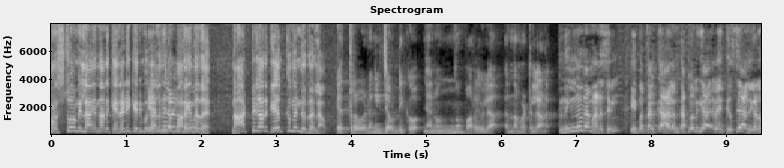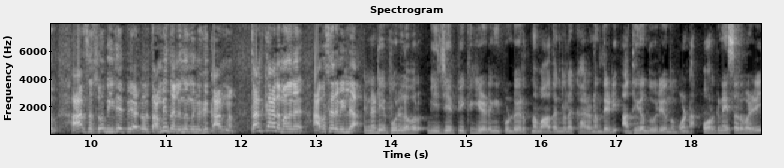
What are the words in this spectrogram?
പ്രശ്നവുമില്ല എന്നാണ് കെനഡി കരിമ്പുകാലം പറയുന്നത്. നാട്ടുകാർ കേൾക്കുന്നുണ്ട് എത്ര വേണമെങ്കിലും ചവിട്ടിക്കോ ഞാൻ ഒന്നും പറയൂല എന്ന മട്ടിലാണ്. നിങ്ങളുടെ മനസ്സിൽ ഇപ്പൊ തൽക്കാലം കത്തോലിക്ക ക്രിസ്ത്യാനികളും ആർ എസ് എസോ ബി ജെ പി ആയിട്ടോ തമ്മിൽ തല്ലുന്നത് നിങ്ങൾക്ക് കാണണം. തൽക്കാലം അതിന് അവസരമില്ല. കെന്നഡിയെ പോലുള്ളവർ ബി ജെ പിക്ക് കീഴടങ്ങിക്കൊണ്ടുവരുന്ന വാദങ്ങളുടെ കാരണം തേടി അധികം ദൂരെയൊന്നും പോണ്ട. ഓർഗനൈസർ വഴി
